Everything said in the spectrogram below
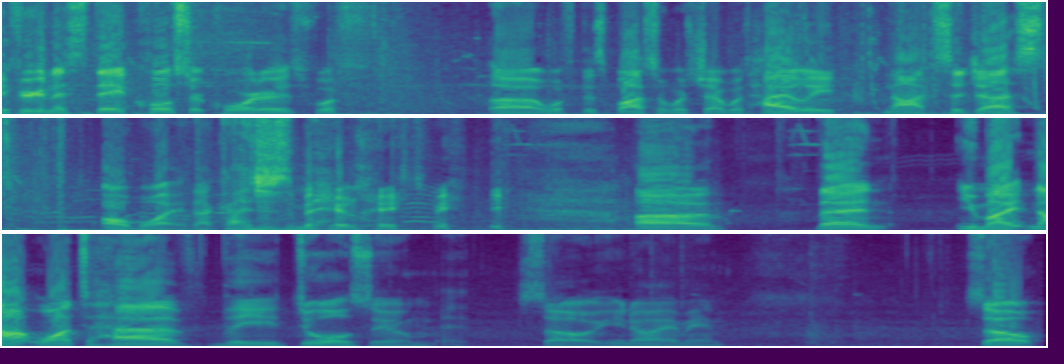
if you're going to stay closer quarters with uh, with this blaster, which I would highly not suggest. Oh boy, that guy just meleeed me. uh, then you might not want to have the dual zoom. So, you know what I mean. So,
